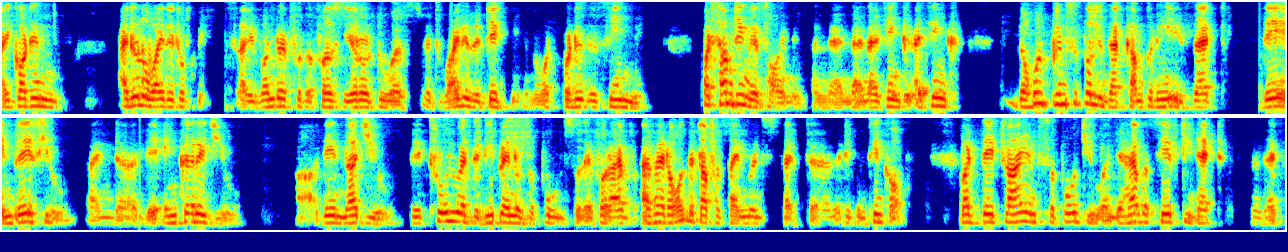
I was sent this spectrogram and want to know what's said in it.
I got in. I don't know why they took me. I wondered for the first year or two as why did they take me? Know, what what did they see in me? But something they saw in me, and, and and I think I think the whole principle in that company is that they embrace you and uh, they encourage you uh, they nudge you, they throw you at the deep end of the pool. So therefore, I've I've had all the tough assignments that uh, that you can think of, but they try and support you, and they have a safety net that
